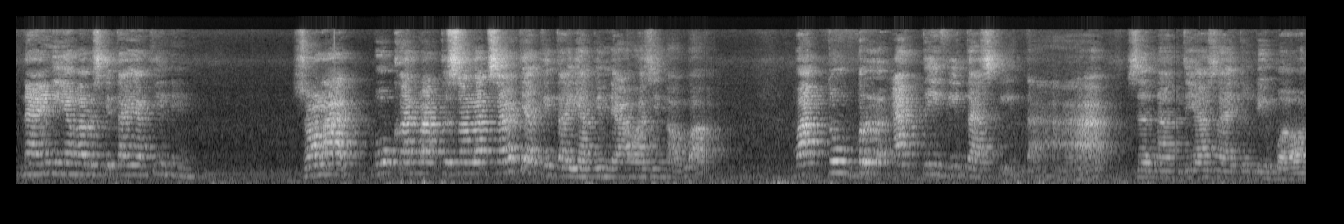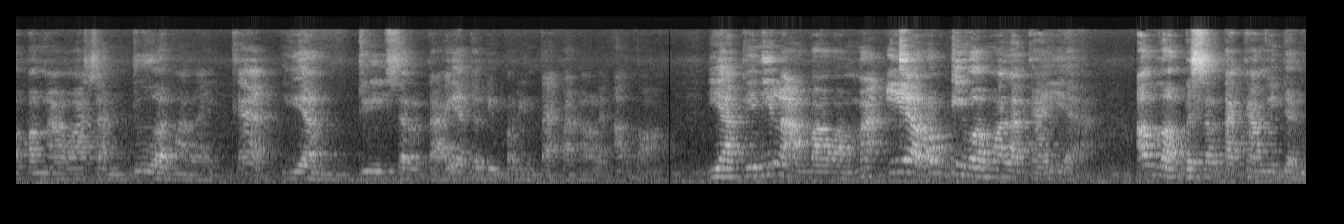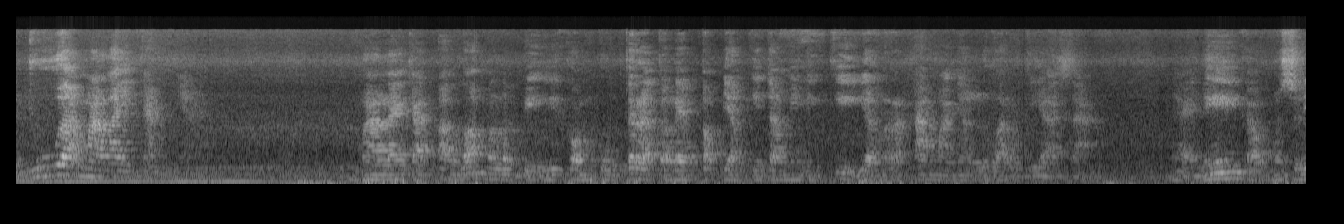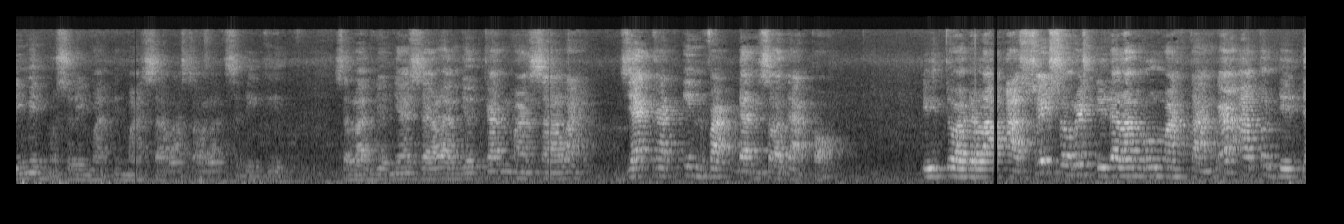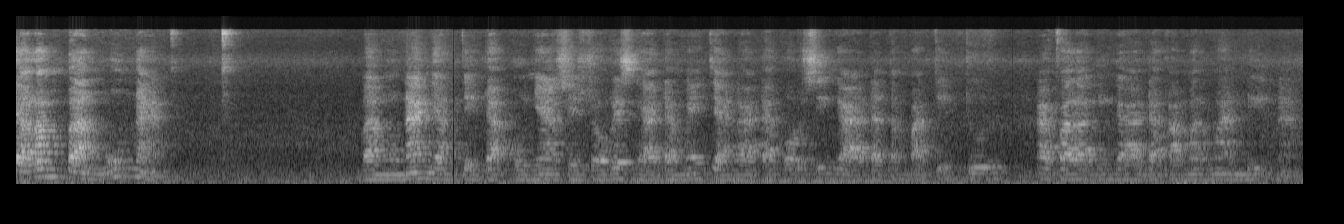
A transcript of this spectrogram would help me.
Nah ini yang harus kita yakinin. Sholat bukan waktu sholat saja kita yakin diawasi Allah. Waktu beraktivitas kita senantiasa itu di bawah pengawasan dua malaikat yang disertai atau diperintahkan oleh Allah. Yakinilah bahwa ma'iya Rabbi wa malakaya. Allah beserta kami dan dua malaikatnya. Malaikat Allah melebihi komputer atau laptop yang kita miliki yang rekamannya luar biasa. Nah ini kaum muslimin muslimat ini masalah sholat sedikit. Selanjutnya saya lanjutkan masalah zakat, infak dan sodako. Itu adalah aksesoris di dalam rumah tangga atau di dalam bangunan. Bangunan yang tidak punya aksesoris nggak ada meja nggak ada kursi nggak ada tempat tidur apalagi nggak ada kamar mandi. Nah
